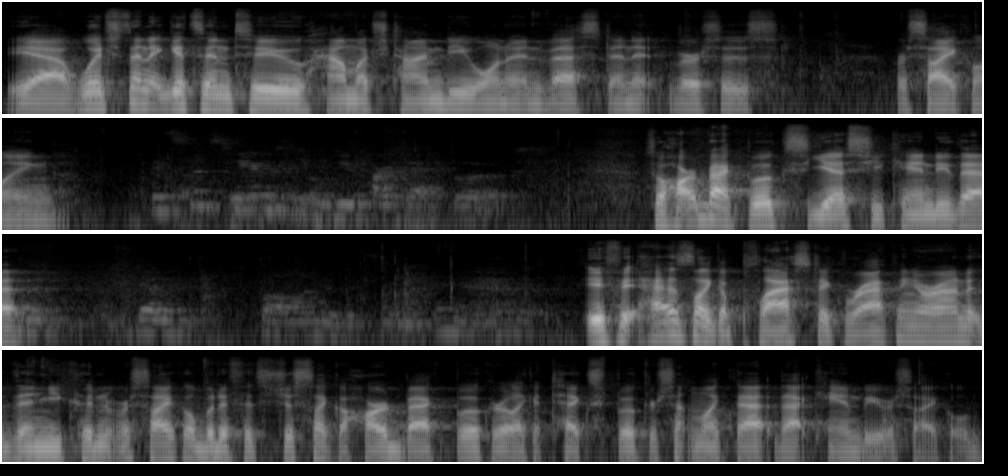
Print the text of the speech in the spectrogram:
Yeah, which then it gets into how much time do you want to invest in it versus recycling. It says here you can do hardback books, So hardback books, yes, you can do that. but that would fall under the same thing, wouldn't If it has like a plastic wrapping around it, then you couldn't recycle. But if it's just like a hardback book or like a textbook or something like that, that can be recycled.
